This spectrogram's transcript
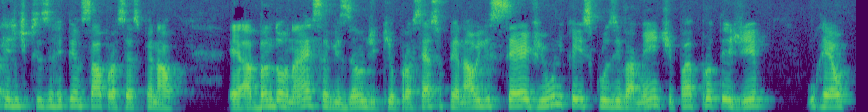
que a gente precisa repensar o processo penal. É, abandonar essa visão de que o processo penal ele serve única e exclusivamente para proteger o réu,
